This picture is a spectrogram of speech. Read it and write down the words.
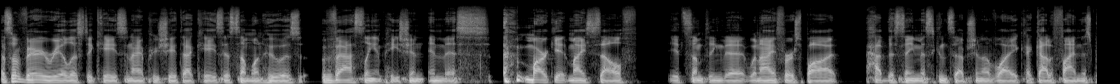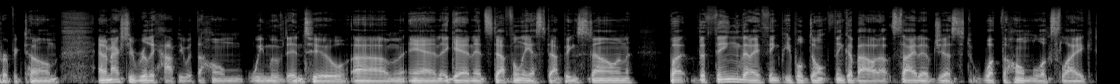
That's a very realistic case, and I appreciate that case as someone who is vastly impatient in this market myself. It's something that when I first bought, had the same misconception of like I got to find this perfect home, and I'm actually really happy with the home we moved into. Um, and again, it's definitely a stepping stone. But the thing that I think people don't think about outside of just what the home looks like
